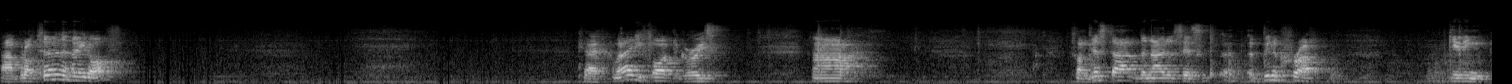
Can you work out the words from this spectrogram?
Uh, but I'll turn the heat off. Okay, I'm at 85 degrees. Uh, so I'm just starting to notice there's a, a bit of crust getting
